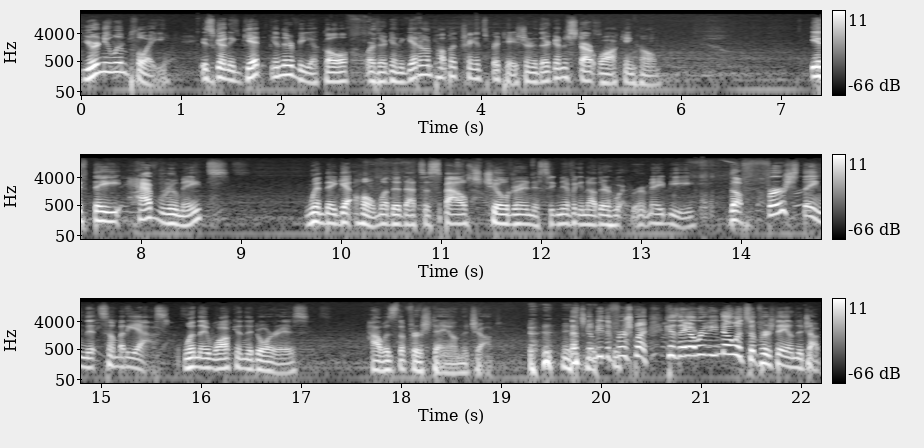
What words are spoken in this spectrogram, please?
your new employee is going to get in their vehicle or they're going to get on public transportation or they're going to start walking home. If they have roommates when they get home, whether that's a spouse, children, a significant other, whoever it may be, the first thing that somebody asks when they walk in the door is, How was the first day on the job? That's going to be the first question because they already know it's the first day on the job.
